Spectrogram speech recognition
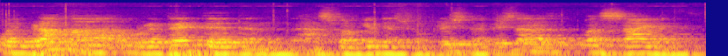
when Brahma repented and asked forgiveness from Krishna, Krishna was silent.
